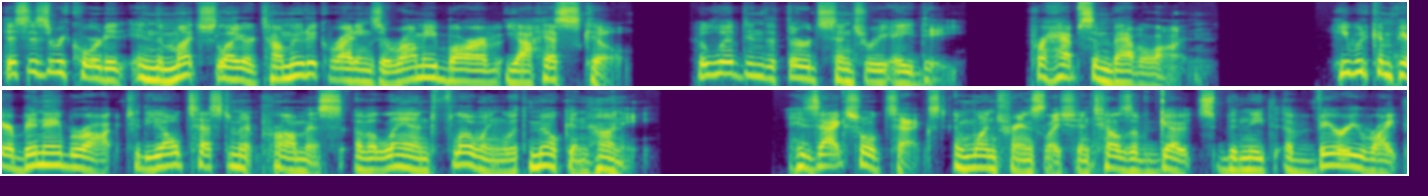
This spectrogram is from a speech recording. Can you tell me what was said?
this is recorded in the much later Talmudic writings of Rami bar Yahezkel, who lived in the 3rd century AD, perhaps in Babylon. He would compare Bnei Barak to the Old Testament promise of a land flowing with milk and honey. His actual text, in one translation, tells of goats beneath a very ripe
